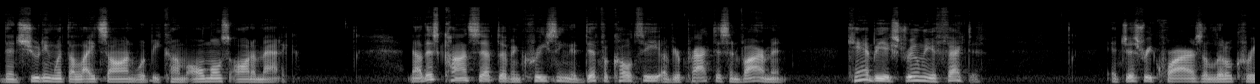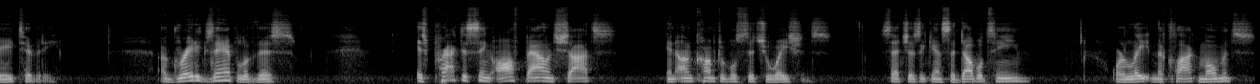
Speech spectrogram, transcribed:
then shooting with the lights on would become almost automatic. Now, this concept of increasing the difficulty of your practice environment can be extremely effective. It just requires a little creativity. A great example of this is practicing off balance shots in uncomfortable situations, such as against a double team or late in the clock moments.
